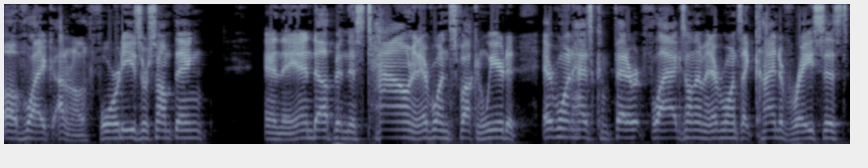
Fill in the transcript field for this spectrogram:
of like I don't know the 40s or something and they end up in this town and everyone's fucking weird and everyone has Confederate flags on them and everyone's like kind of racist.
